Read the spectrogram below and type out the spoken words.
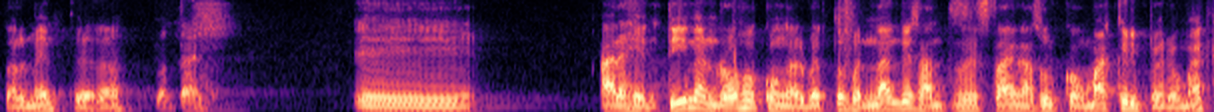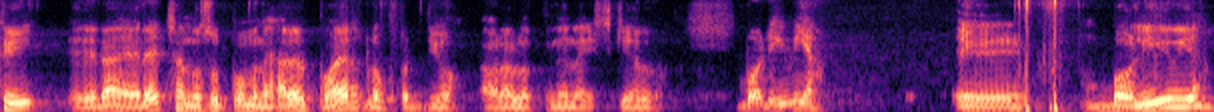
totalmente, ¿verdad? Total. Eh, Argentina en rojo con Alberto Fernández, antes estaba en azul con Macri, pero Macri era de derecha, no supo manejar el poder, lo perdió, ahora lo tiene a la izquierda. Bolivia. Eh, Bolivia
